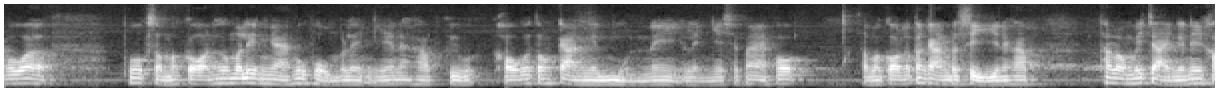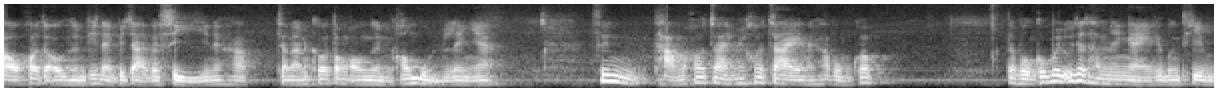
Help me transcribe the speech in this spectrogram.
เพราะว่า พวกสมกรเขามาเล่นงานพวกผมอะไรอย่างเงี้ยนะครับ คือเขาก็ต้องการเงินหมุนในอะไรเงี้ยใช่ไหมเพราะสมกรก็ต้องการภาษีนะครับ ถ้าเราไม่จ่ายเงินให้เขาเขาจะเอาเงินที่ไหนไปจ่ายภาษีนะครับ ฉะนั้นเขาต้องเอาเงินเขาหมุนอะไรเงี้ย ซึ่งถามว่าเข้าใจไม่เข้าใจนะครับ ผมก็ แต่ผมก็ไม่รู้จะทำยังไง คือบางทีมัน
